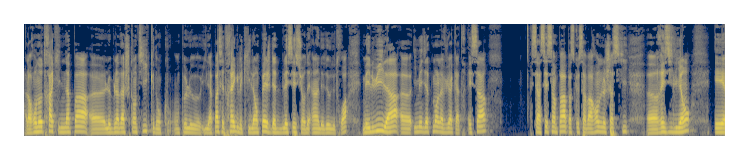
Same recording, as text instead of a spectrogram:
Alors, on notera qu'il n'a pas euh, le blindage quantique, donc on peut le, il n'a pas cette règle qui l'empêche d'être blessé sur des 1, des 2 ou des 3, mais lui, il a euh, immédiatement la vue à 4. Et ça, c'est assez sympa parce que ça va rendre le châssis euh, résilient et,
